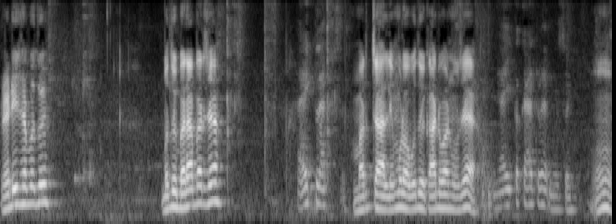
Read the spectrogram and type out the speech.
રેડી છે બધું બધું બરાબર છે? મરચા લીમડો બધું કાઢવાનું છે? હમ.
